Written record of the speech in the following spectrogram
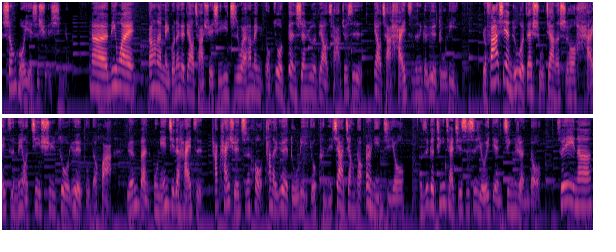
生活也是学习哦。那另外，刚刚呢，美国那个调查学习力之外，他们有做更深入的调查，就是调查孩子的那个阅读力。有发现，如果在暑假的时候，孩子没有继续做阅读的话，原本五年级的孩子，他开学之后，他的阅读力有可能下降到二年级哦。我这个听起来其实是有一点惊人的哦。所以呢，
